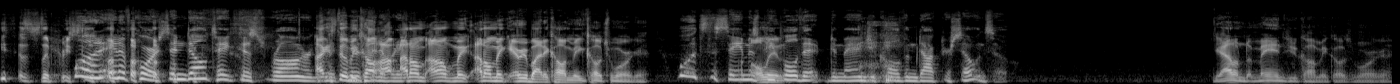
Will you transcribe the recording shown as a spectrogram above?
slippery. Well, and, and of course, and don't take this wrong or I can still be called. I, I don't. I don't make. I don't make everybody call me Coach Morgon. Well, it's the same as Only- people that demand you call them Doctor So and So. Yeah, I don't demand you call me Coach Morgon.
